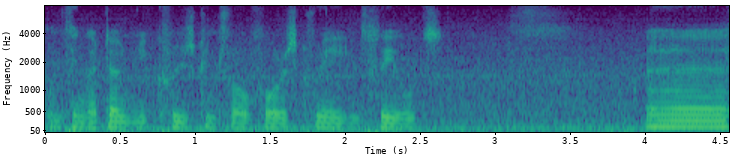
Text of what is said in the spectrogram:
One thing I don't need cruise control for is creating fields. Uh,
